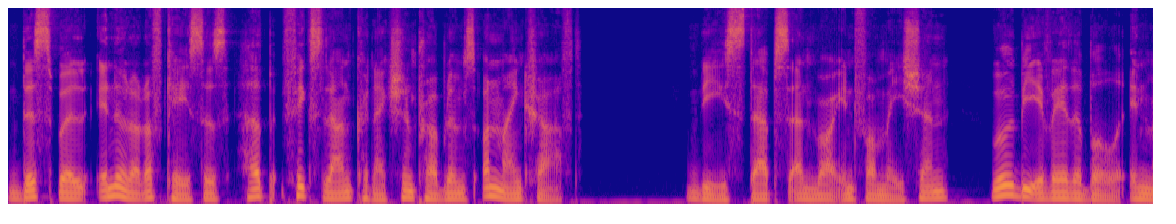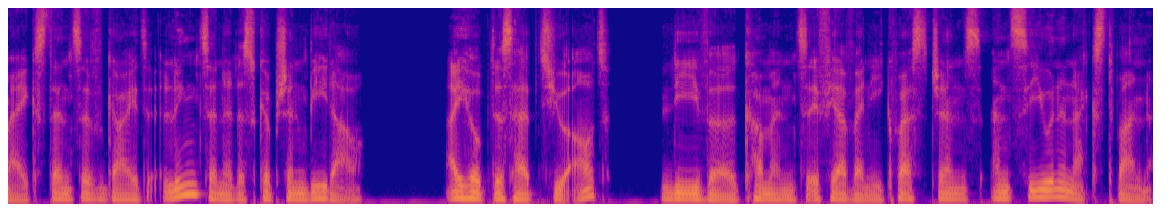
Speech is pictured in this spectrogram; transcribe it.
This will, in a lot of cases, help fix LAN connection problems on Minecraft. These steps and more information will be available in my extensive guide linked in the description below. I hope this helped you out. Leave a comment if you have any questions and see you in the next one.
